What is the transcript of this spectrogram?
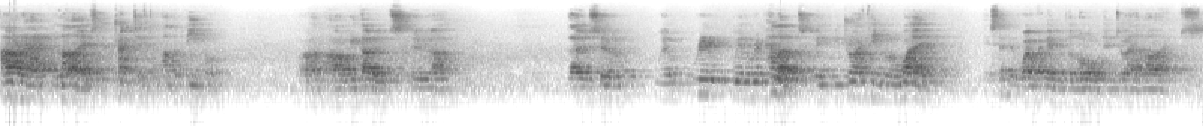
Are our lives attractive to other people? Or are we those who are those who we're, we're repellent, we, we drive people away instead of welcoming the Lord into our lives.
